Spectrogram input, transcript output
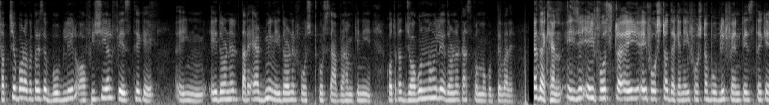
সবচেয়ে বড় কথা হচ্ছে বুবলির অফিসিয়াল পেজ থেকে এই এই ধরনের তার অ্যাডমিন এই ধরনের পোস্ট করছে আব্রাহামকে নিয়ে। কতটা জঘন্য হইলে এই ধরনের কাজকর্ম করতে পারে। দেখেন, এই যে এই পোস্টটা এই এই পোস্টটা দেখেন, এই পোস্টটা বুবলির ফ্যান পেজ থেকে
